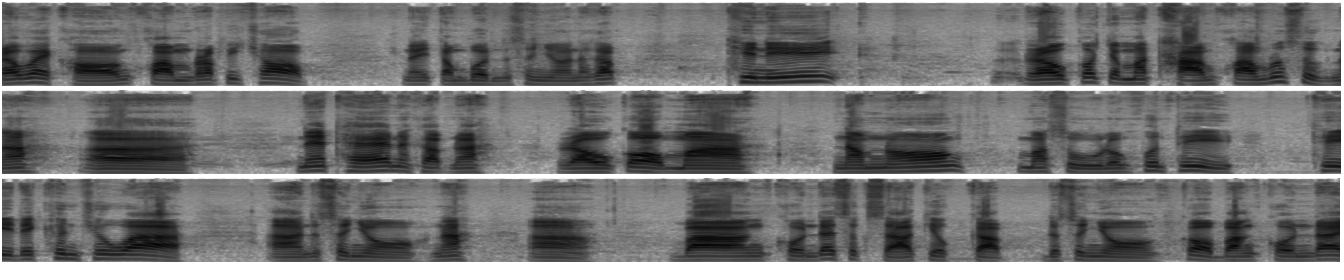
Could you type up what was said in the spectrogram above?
ระแวกของความรับผิดชอบในตำบลดุสยอนะครับ ทีนี้เราก็จะมาถามความรู้สึกนะแน่แท้นะครับนะเราก็มานำน้องมาสู่ลงพื้นที่ที่ได้ขึ้นชื่อว่าอ่าดัชโยนะอ่า บางคนได้ศึกษาเกี่ยวกับดัชโยก็บางคนได้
